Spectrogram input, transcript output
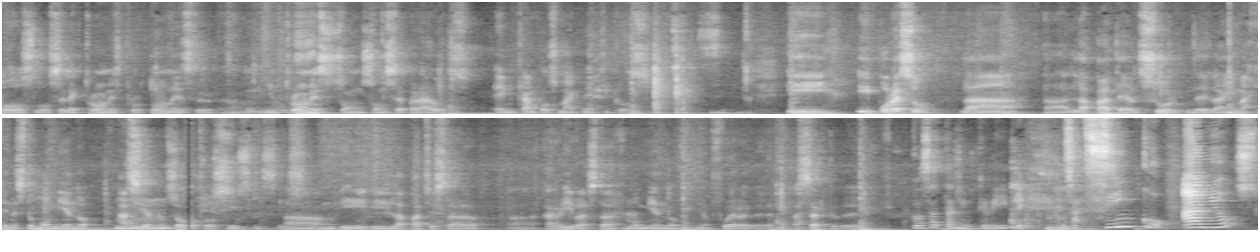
todos los electrones, protones, um, neutrones son, son separados en campos magnéticos. Y, y por eso la, uh, la, parte del sur de la imagen está moviendo hacia nosotros um, y, y, la parte está uh, arriba, está moviendo fuera, de, acerca de... Cosa tan increíble. O sea, cinco años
